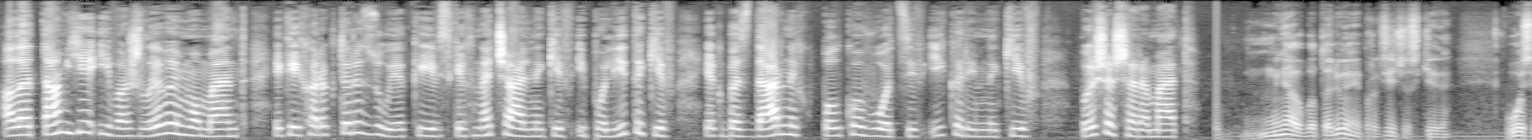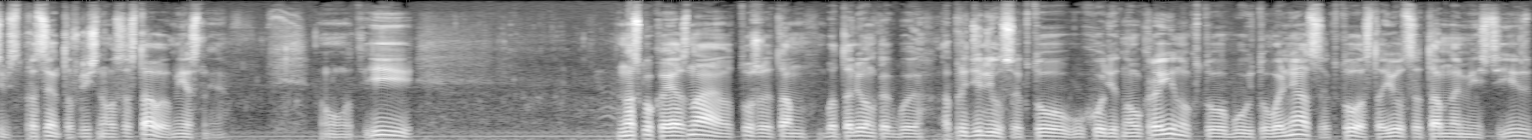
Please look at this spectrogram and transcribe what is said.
але там є і важливий момент, який характеризує київських начальників і політиків як бездарних полководців і керівників, пише Шеремет. У меня в батальоне практически 80% личного состава местные. Вот. И, насколько я знаю, тоже там батальон как бы определился, кто уходит на Украину, кто будет увольняться, кто остается там на месте. И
